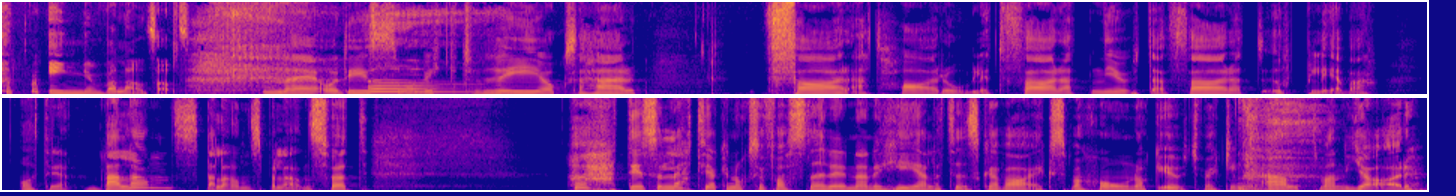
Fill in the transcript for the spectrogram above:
Ingen balans alls. Nej, och det är så Ah. viktigt. för Vi är också här för att ha roligt, för att njuta, för att uppleva. Återigen, balans, balans, balans. För att ah, det är så lätt, jag kan också fastna i det när det hela tiden ska vara expansion och utveckling i allt man gör.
